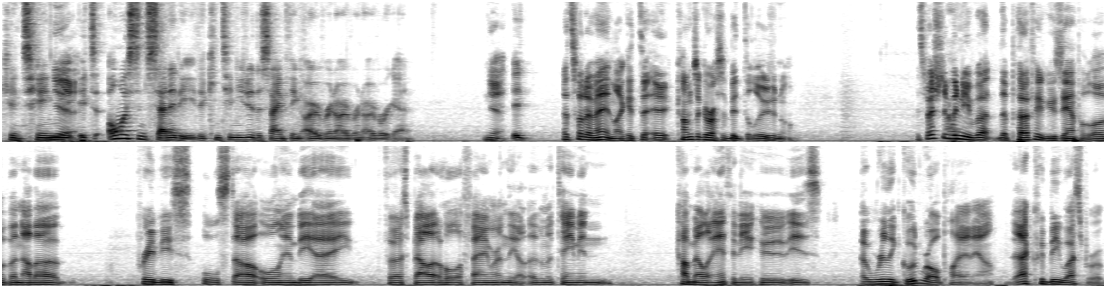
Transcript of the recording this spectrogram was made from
continue. Yeah. It's almost insanity to continue to do the same thing over and over and over again. Yeah, It that's what I mean. Like it, it comes across a bit delusional, especially when you've got the perfect example of another previous All Star, All NBA, first ballot Hall of Famer, and the on the team in Carmelo Anthony, who is a really good role player now. That could be Westbrook.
